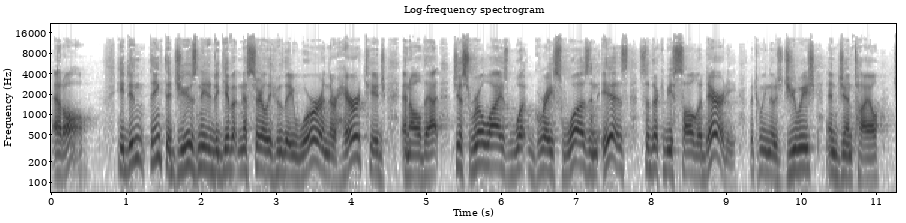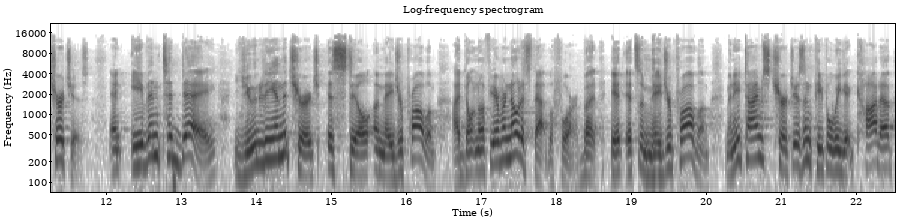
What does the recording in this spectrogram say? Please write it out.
at all. He didn't think the Jews needed to give up necessarily who they were and their heritage and all that, just realize what grace was and is so there could be solidarity between those Jewish and Gentile churches. And even today, unity in the church is still a major problem. I don't know if you ever noticed that before, but it, it's a major problem. Many times, churches and people, we get caught up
